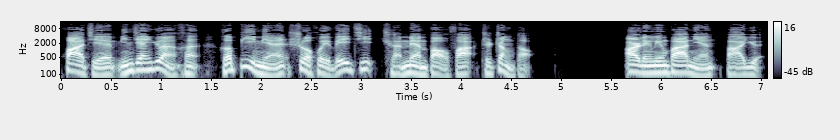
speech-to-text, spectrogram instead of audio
化解民间怨恨和避免社会危机全面爆发之正道。二零零八年八月。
